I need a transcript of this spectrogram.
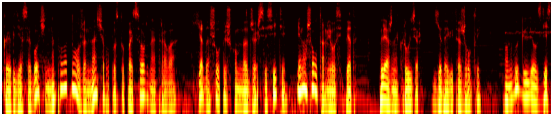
Кое-где с обочин на полотно уже начала поступать сорная трава. Я дошел пешком до Джерси-Сити и нашел там велосипед. Пляжный крузер, ядовито-желтый. Он выглядел здесь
